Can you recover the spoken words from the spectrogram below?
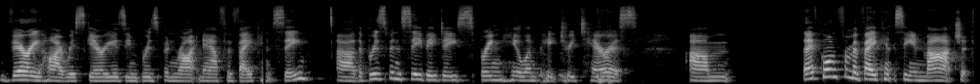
very high risk areas in Brisbane right now for vacancy. Uh, the Brisbane CBD, Spring Hill, and Petrie Terrace. Um, they've gone from a vacancy in March at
